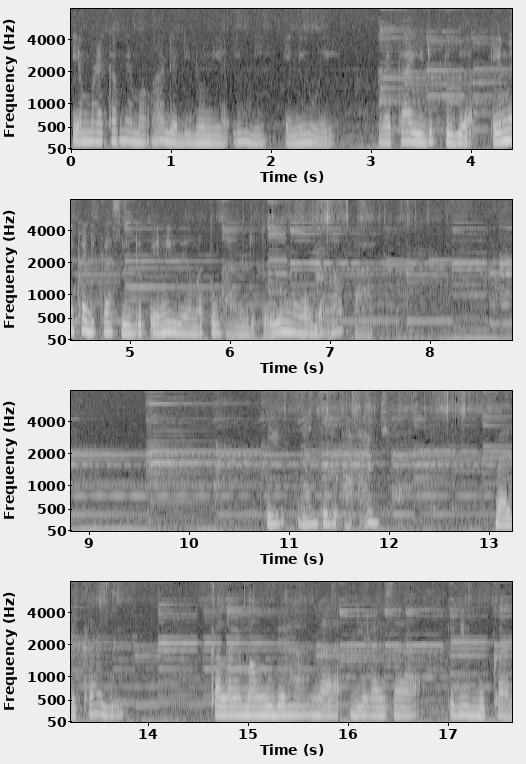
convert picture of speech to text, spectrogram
Ya mereka memang ada di dunia ini anyway. Mereka hidup juga ya mereka dikasih hidup anyway sama Tuhan gitu. Lu mau ngomong apa ya bantu doa aja. Balik lagi. Kalau emang udah nggak dirasa ini bukan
